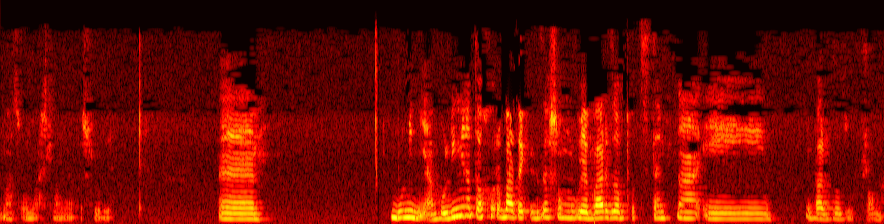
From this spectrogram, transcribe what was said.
Masło maślane też lubię. E, bulimia. Bulimia to choroba, tak jak zawsze mówię, bardzo podstępna i bardzo złożona.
